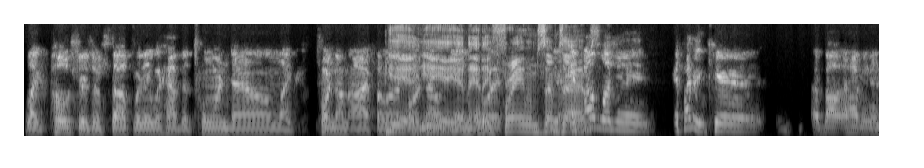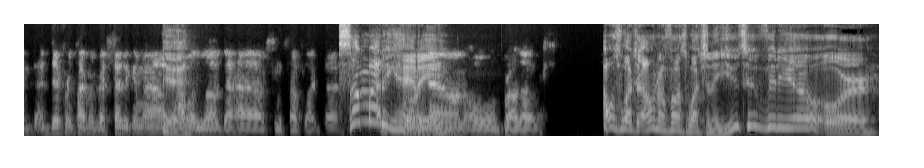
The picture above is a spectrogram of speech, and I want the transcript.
like posters and stuff where they would have the torn down, like torn down iPhone, or Yeah, torn yeah, down yeah. And, they frame them sometimes. If I wasn't, if I didn't care about having a, a different type of aesthetic in my house, Yeah. I would love to have some stuff like that. Somebody had torn a down old products. I was watching. I don't know if I was watching a YouTube video or,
